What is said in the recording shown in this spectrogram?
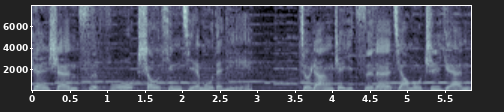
愿神赐福收听节目的你，就让这一次的教牧支援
